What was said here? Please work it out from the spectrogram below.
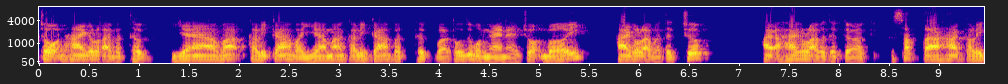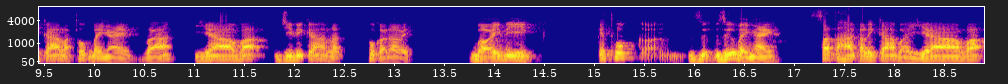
trộn hai cái loại vật thực Yava Kalika và Yama Kalika vật thực và thuốc giữ một ngày này trộn với hai cái loại vật thực trước hai hai cái loại vật thực ờ, uh, Satta Kalika là thuốc 7 ngày và Yava Jivika là thuốc cả đời. Bởi vì cái thuốc uh, giữ, giữ 7 ngày Sataha Kalika và Yava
